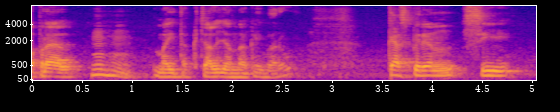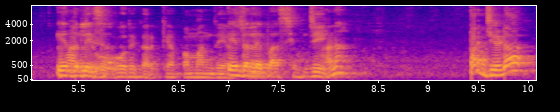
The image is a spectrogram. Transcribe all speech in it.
ਅਪ੍ਰੈਲ ਹੂੰ ਹੂੰ। ਮਈ ਤੱਕ ਚੱਲ ਜਾਂਦਾ ਕਈ ਵਾਰ ਉਹ। ਕੈਸਪੀਰੀਅਨ ਸੀ ਇਧਰਲੇ ਉਹਦੇ ਕਰਕੇ ਆਪਾਂ ਮੰਨਦੇ ਹਾਂ ਇਧਰਲੇ ਪਾਸਿਓਂ। ਹਨਾ? ਪਰ ਜਿਹੜਾ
